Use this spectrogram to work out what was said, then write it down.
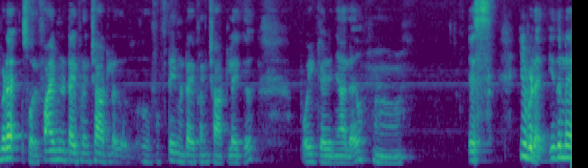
ഇവിടെ sorry five minute time frame ചാർട്ടിൽ ഫിഫ്റ്റീൻ മിനിറ്റ് ടൈം ഫ്രെയിം ചാർട്ടിലേക്ക് പോയി കഴിഞ്ഞാൽ യെസ് ഇവിടെ ഇതിന്റെ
